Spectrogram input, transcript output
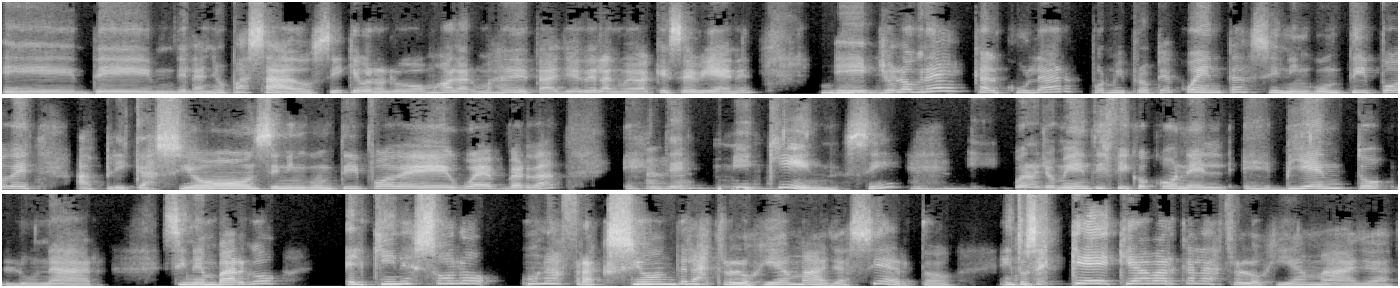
eh, de, del año pasado, sí, que bueno, luego vamos a hablar más de detalle de la nueva que se viene. yo logré calcular por mi propia cuenta, sin ningún tipo de aplicación, sin ningún tipo de web, ¿verdad? Este, mi kin, ¿sí? bueno, yo me identifico con el eh, viento lunar. Sin embargo, el kin es solo una fracción de la astrología maya, ¿cierto? Entonces, ¿qué, ¿qué abarca la astrología maya?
